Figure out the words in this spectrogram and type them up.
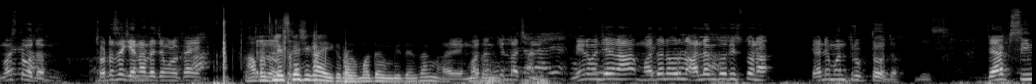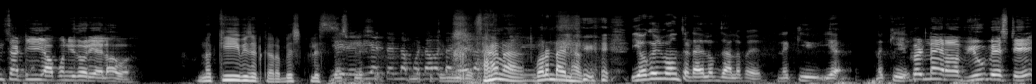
मस्त होतं. छोटस घे ना त्याच्यामुळे काय? आपण प्लेस कशी काय इकडं? मदन बिदन सांग ना. अरे मदन किल्ला छान आहे. मेन म्हणजे ना मदनवरून अलंग जो दिसतो ना त्याने मन तृप्त होतं. त्या सीन साठी आपण इथवर यायला हवं. नक्की विजिट करा बेस्ट प्लेस सांगा ना बोला डायलॉग योगेश भाऊंचा डायलॉग झाला पाहिजे. नक्की या नक्की. या. इकडनं आहे ना व्ह्यू बेस्ट आहे.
